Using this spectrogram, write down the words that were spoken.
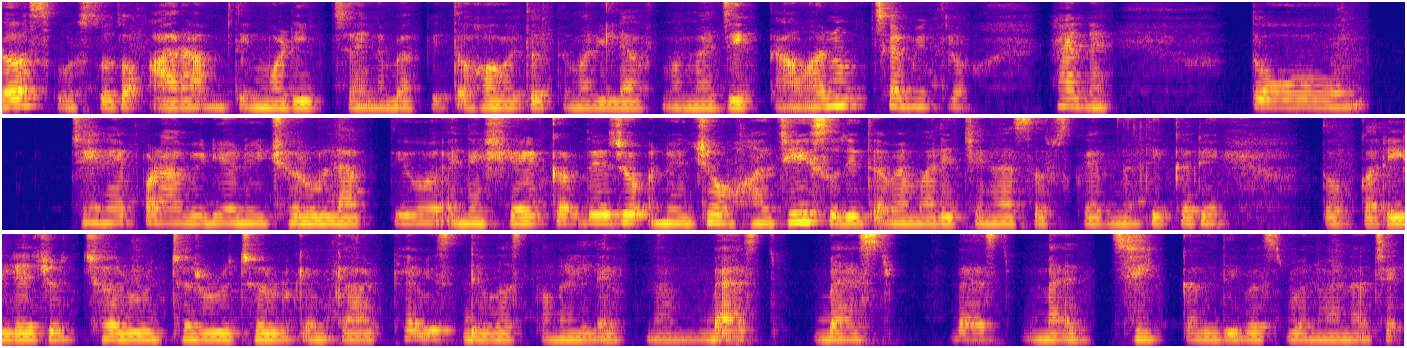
દસ વસ્તુ તો આરામથી મળી જ જાય ને બાકી તો હવે તો તમારી લાઈફમાં મેજિક થવાનું જ છે મિત્રો, હે ને? તો જેને પણ આ વિડીયોની જરૂર લાગતી હોય એને શેર કરી દેજો અને જો હજી સુધી તમે મારી ચેનલ સબસ્ક્રાઈબ નથી કરી, તો કરી લેજો. જરૂર જરૂર જરૂર, કેમ કે અઠ્યાવીસ દિવસ તમારી લાઈફના બેસ્ટ બેસ્ટ બેસ્ટ મેજિકલ દિવસ બનવાના છે.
